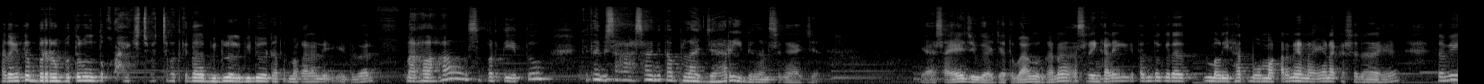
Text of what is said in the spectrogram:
Atau kita berebut-rebut untuk ayo cepat-cepat kita lebih dulu lebih dulu dapat makanan nih gitu kan. Nah hal-hal seperti itu kita bisa asal kita pelajari dengan sengaja. Ya saya juga jatuh bangun karena sering kali tentu kita melihat bahwa makanannya enak-enak ya saudara ya. Tapi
